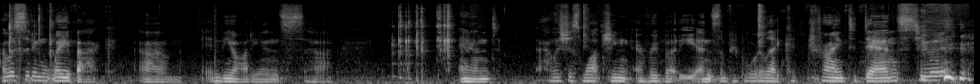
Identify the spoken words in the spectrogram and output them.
I was sitting way back um, in the audience, uh, and I was just watching everybody, and some people were like trying to dance to it.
